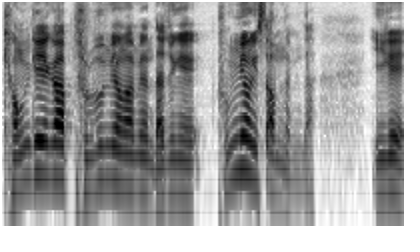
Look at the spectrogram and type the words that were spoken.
경계가 불분명하면 나중에 분명히 싸움 납니다. 이게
